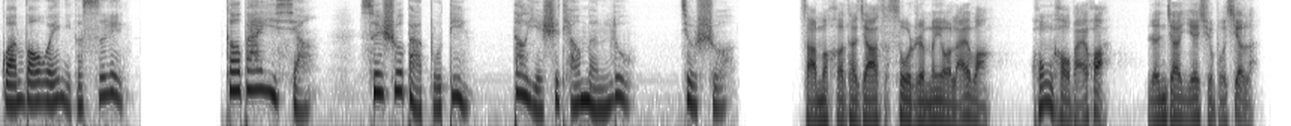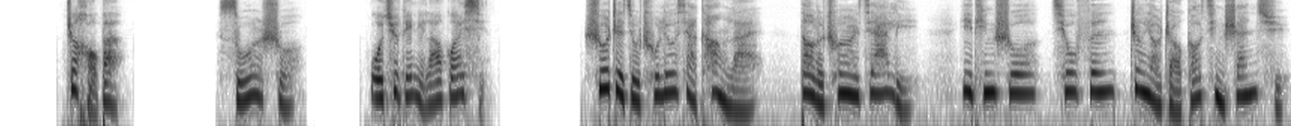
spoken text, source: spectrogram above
管保委你个司令。高八一想，虽说把不定，倒也是条门路，就说。咱们和他家素日没有来往，空口白话，人家也许不信了。这好办，俗儿说：“我去给你拉关系。”说着就出溜下炕来，到了春儿家里。一听说秋芬正要找高庆山去，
